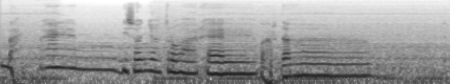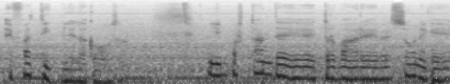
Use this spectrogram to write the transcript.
Beh, eh, bisogna trovare... guarda, è fattibile la cosa. L'importante è trovare persone che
